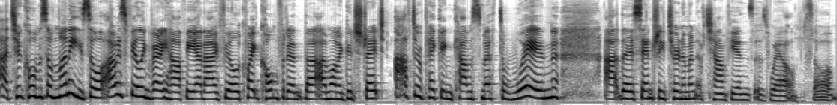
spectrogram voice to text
I took home some money. So I was feeling very happy and I feel quite confident that I'm on a good stretch after picking Cam Smith to win at the Sentry Tournament of Champions as well. So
